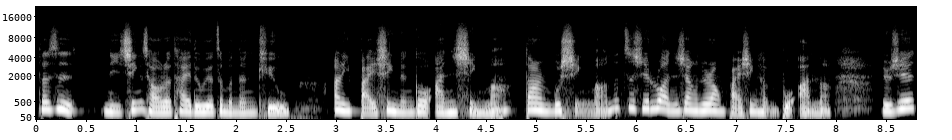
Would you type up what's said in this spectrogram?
但是你清朝的态度又这么能 Q，啊，你百姓能够安心吗？当然不行嘛。那这些乱象就让百姓很不安啊，有些。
